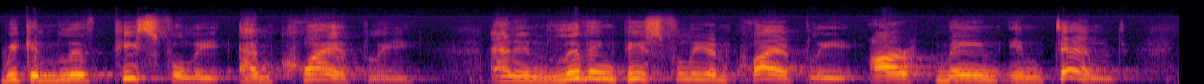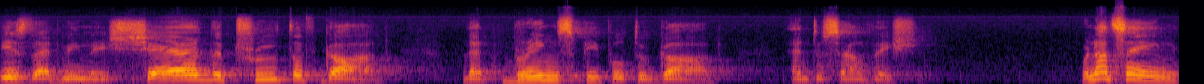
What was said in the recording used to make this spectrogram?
we can live peacefully and quietly. And in living peacefully and quietly, our main intent is that we may share the truth of God that brings people to God and to salvation. We're not saying,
